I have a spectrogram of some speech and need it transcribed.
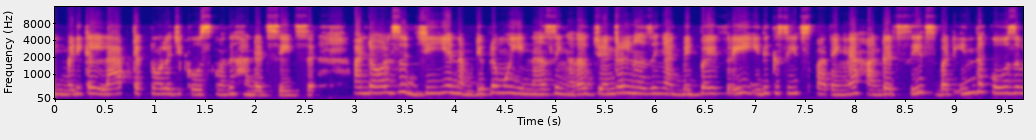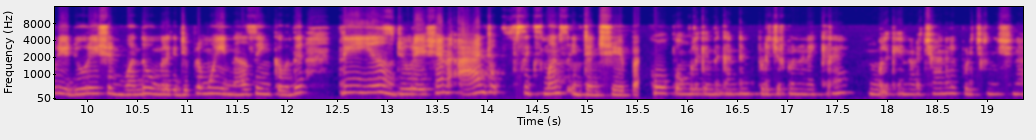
in medical lab technology கோர்ஸ்க்கு வந்து hundred seats and also GNM diploma in nursing அதாவது ஜென்ரல் நர்சிங் அண்ட் மிட் பை ஃப்ரீ இதுக்கு சீட்ஸ் பார்த்தீங்கன்னா ஹண்ட்ரட் சீட்ஸ் பட் இந்த கோர்ஸுடைய டியூரேஷன் வந்து உங்களுக்கு டிப்ளமோ இன் நர்சிங்க்கு வந்து three years duration and six months internship hope உங்களுக்கு இந்த கண்டென்ட் பிடிச்சிருக்குன்னு நினைக்கிறேன். உங்களுக்கு என்னோட சேனல் பிடிச்சிருந்துச்சுன்னா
